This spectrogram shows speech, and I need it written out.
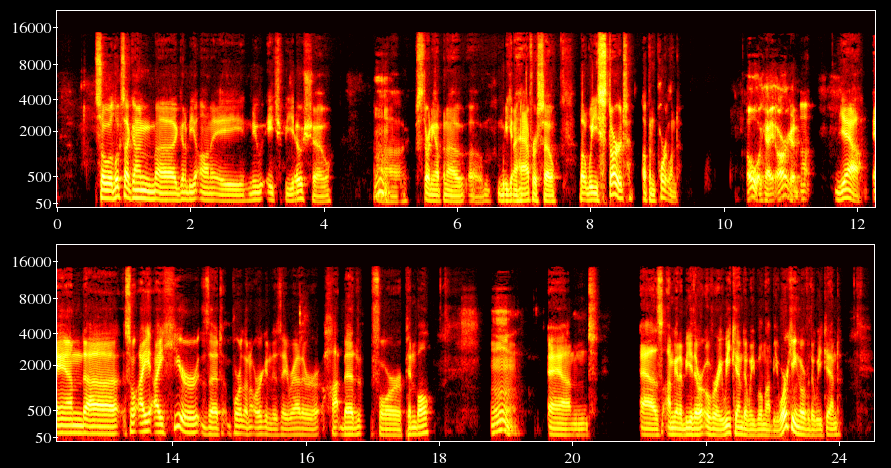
So it looks like I'm uh, going to be on a new HBO show, Hmm. uh, starting up in a, a week and a half or so. But we start up in Portland. Oh, okay, Oregon. Uh, Yeah, and uh, so I, I hear that Portland, Oregon, is a rather hotbed for pinball, Mm. and as I'm going to be there over a weekend, and we will not be working over the weekend.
